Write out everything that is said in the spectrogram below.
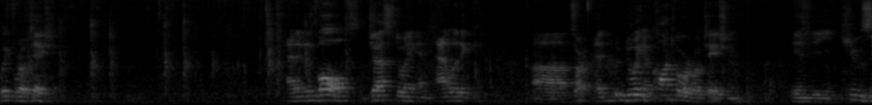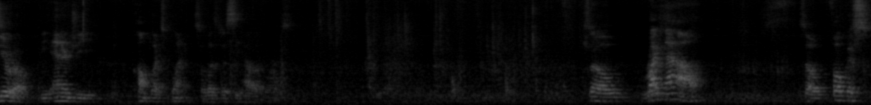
Wick rotation. And it involves just doing an analytic, uh, sorry, doing a contour rotation in the Q0, the energy complex plane. So let's just see how that works. So right now, so focus,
